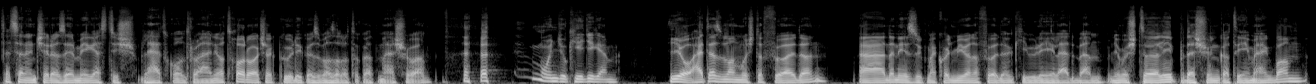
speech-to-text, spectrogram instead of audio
De szerencsére azért még ezt is lehet kontrollálni otthonról, csak küldi közben az adatokat máshol. Mondjuk így, igen. Jó, hát ez van most a Földön, de nézzük meg, hogy mi van a Földön kívül életben. Ugye most lépedessünk a témákban.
